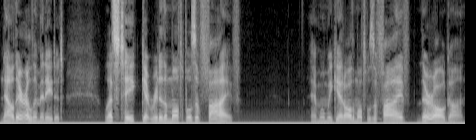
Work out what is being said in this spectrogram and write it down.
Now they're eliminated. Let's take get rid of the multiples of 5. And when we get all the multiples of 5, they're all gone.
